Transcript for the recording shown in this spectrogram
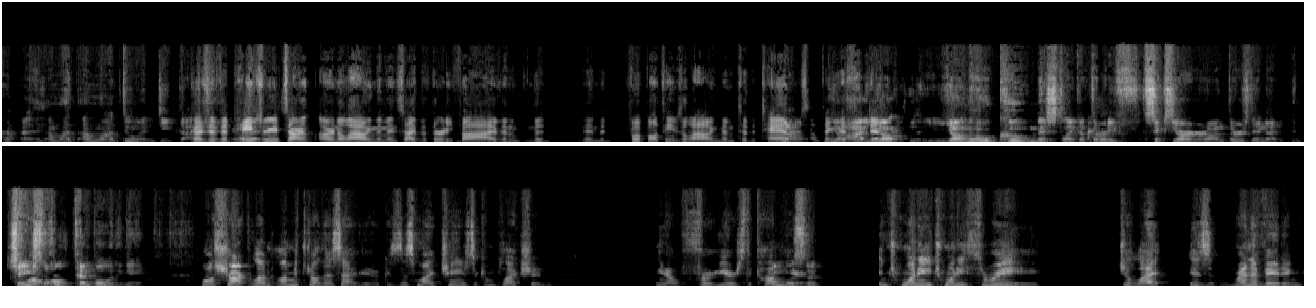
I, am not. I'm not doing deep dive. Because if the Patriots right? aren't aren't allowing them inside the 35, and the and the football team's allowing them to the 10 no, or something. Uh, young, Younghoe Koo missed like a 36 yarder on Thursday night. It changed well, the whole tempo of the game. Well, Shark, let, let me throw this at you because this might change the complexion, you know, for years to come. I'm here. In 2023, Gillette is renovating,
